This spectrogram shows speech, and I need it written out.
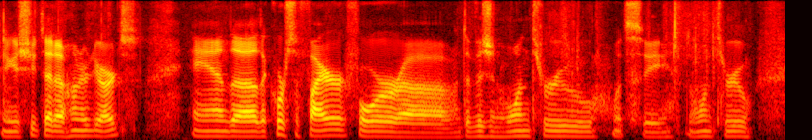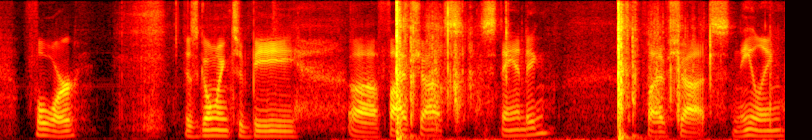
you can shoot that at 100 yards. And uh, the course of fire for uh, Division 1 through, let's see, 1 through 4 is going to be uh, 5 shots standing, 5 shots kneeling,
